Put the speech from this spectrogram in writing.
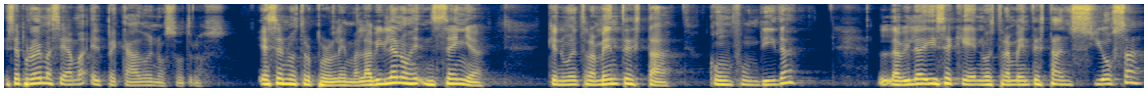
Ese problema se llama el pecado en nosotros. Ese es nuestro problema. La Biblia nos enseña que nuestra mente está confundida. La Biblia dice que nuestra mente está ansiosa,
